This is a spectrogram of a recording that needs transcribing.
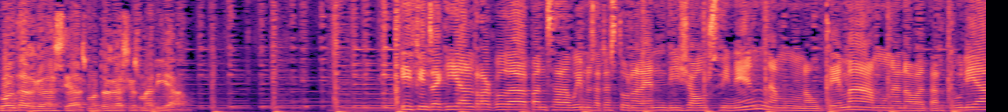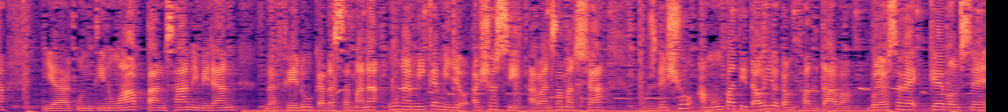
Moltes gràcies, moltes gràcies, Maria. I fins aquí el racó de pensar d'avui. Nosaltres tornarem dijous vinent amb un nou tema, amb una nova tertúlia i a continuar pensant i mirant de fer-ho cada setmana una mica millor. Això sí, abans de marxar, us deixo amb un petit àudio que em faltava. Voleu saber què vol ser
